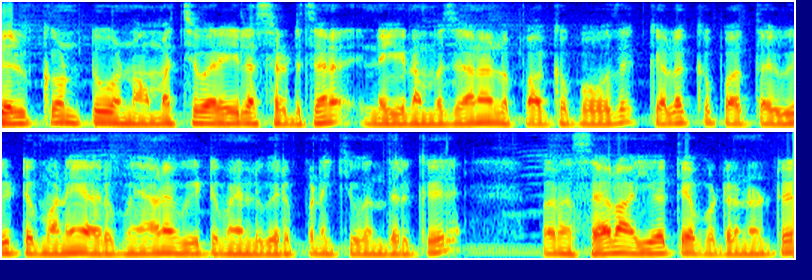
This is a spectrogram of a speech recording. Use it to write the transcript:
வெல்கம் டு நமச்சிவரையில் சட்டு சேனல் இன்றைக்கி நம்ம சேனலில் பார்க்க போகுது கிழக்கு பார்த்த வீட்டு மனை அருமையான வீட்டு மனையில் விற்பனைக்கு வந்திருக்கு. பாருங்கள் சேலம் அயோத்தியாப்பட்டினட்டு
